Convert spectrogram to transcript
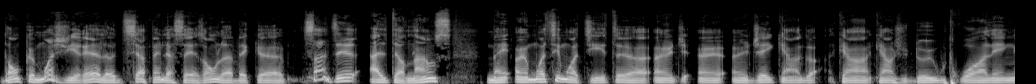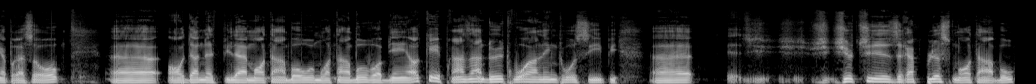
Donc, moi, j'irais d'ici la fin de la saison là, avec, euh, sans dire alternance, mais un moitié-moitié. Un, un, un Jake qui en, qui, en, joue deux ou trois en ligne. Après ça, oh, euh, on donne notre filet à Montembeau, Montembeau va bien. OK, prends-en deux, trois en ligne toi aussi. Puis euh, j'utiliserais plus Montembeau.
